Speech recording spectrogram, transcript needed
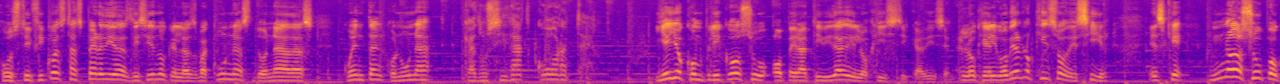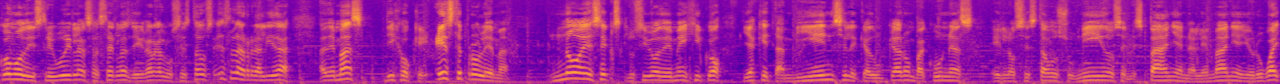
justificó estas pérdidas diciendo que las vacunas donadas cuentan con una caducidad corta. Y ello complicó su operatividad y logística, dicen. Lo que el gobierno quiso decir es que no supo cómo distribuirlas, hacerlas llegar a los estados. Es la realidad. Además, dijo que este problema no es exclusivo de México, ya que también se le caducaron vacunas en los Estados Unidos, en España, en Alemania y Uruguay.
